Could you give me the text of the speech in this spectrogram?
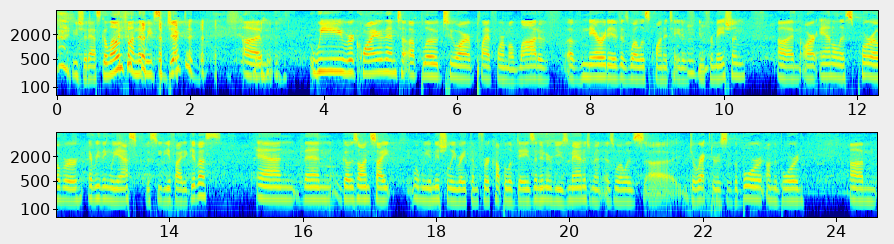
you should ask a loan fund that we've subjected. Um, we require them to upload to our platform a lot of, of narrative as well as quantitative information. Um, our analysts pour over everything we ask the CDFI to give us and then goes on site when we initially rate them for a couple of days and interviews management as well as uh, directors of the board on the board um,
